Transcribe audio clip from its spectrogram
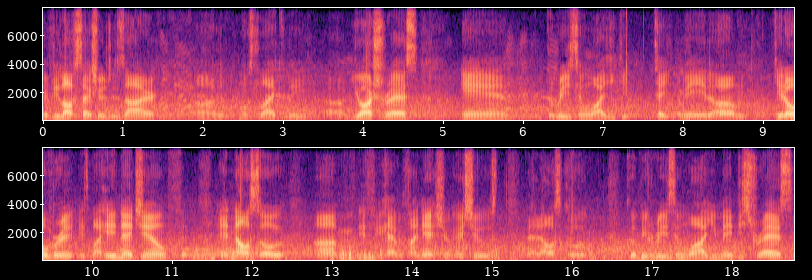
if you lost sexual desire, uh, most likely um, you are stressed and the reason why you get take I mean um, get over it is by hitting that gym and also um, if you're having financial issues that also could, could be the reason why you may be stressed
